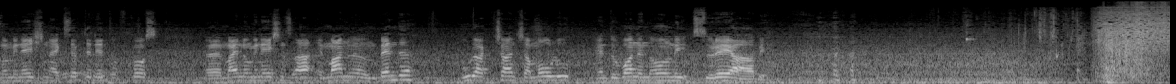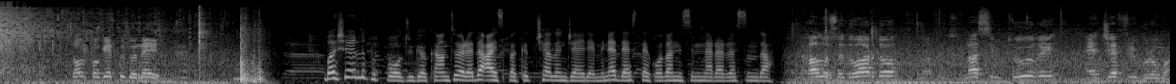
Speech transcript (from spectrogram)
nomination. I accepted it, of course. Uh, my nominations are Emmanuel Mbende, Burak Chanchamolu, and the one and only Sureya Abi. Don't forget to donate. Başarılı futbolcu Gökhan Töre de Ice Bucket Challenge eylemine destek olan isimler arasında. Carlos Eduardo, Nassim Touri, and Jeffrey Bruma.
